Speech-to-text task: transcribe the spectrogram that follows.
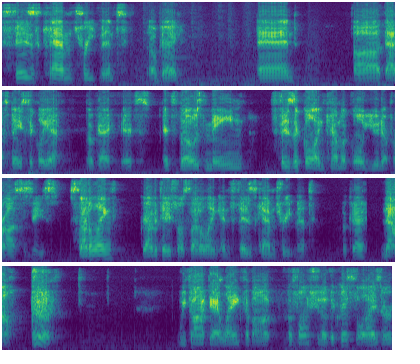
phys chem treatment okay and uh, that's basically it Okay, it's it's those main physical and chemical unit processes: settling, gravitational settling, and phys chem treatment. Okay, now we talked at length about the function of the crystallizer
